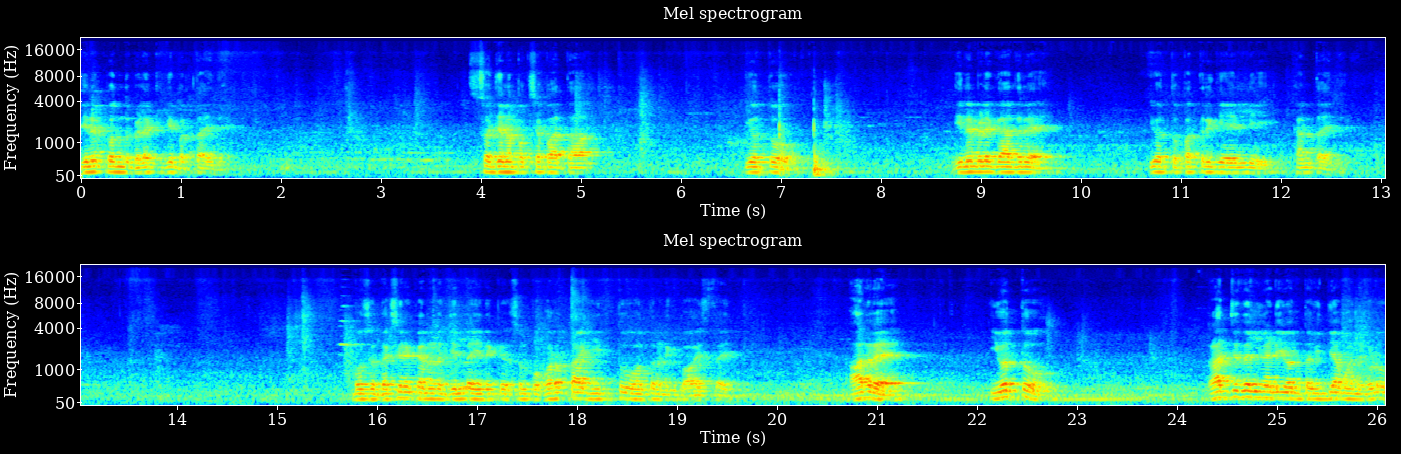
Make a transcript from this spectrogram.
ದಿನಕ್ಕೊಂದು ಬೆಳಕಿಗೆ ಬರ್ತಾ ಇದೆ. ಸ್ವಜನ ಪಕ್ಷಪಾತ. ಇವತ್ತು ದಿನ ಬೆಳಗಾದರೆ ಇವತ್ತು ಪತ್ರಿಕೆಯಲ್ಲಿ ಕಾಣ್ತಾ ಇದೆ. ಬಹುಶಃ ದಕ್ಷಿಣ ಕನ್ನಡ ಜಿಲ್ಲೆ ಇದಕ್ಕೆ ಸ್ವಲ್ಪ ಹೊರತಾಗಿ ಇತ್ತು ಅಂತ ನನಗೆ ಭಾವಿಸ್ತಾ ಇತ್ತು ಆದರೆ ಇವತ್ತು ರಾಜ್ಯದಲ್ಲಿ ನಡೆಯುವಂಥ ವಿದ್ಯಮಾನಗಳು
